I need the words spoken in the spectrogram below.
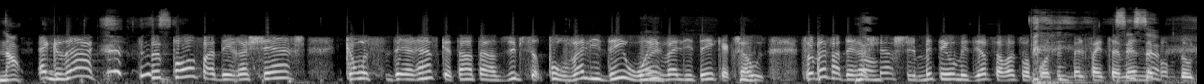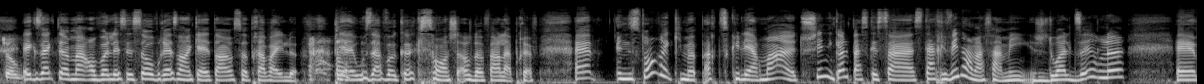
Non. Exact. tu peux pas faire des recherches considérant ce que tu as entendu pour valider ou invalider quelque chose. Tu peux pas faire des Non. recherches sur Météo Média pour savoir si tu vas passer une belle fin de semaine, pour d'autres choses. Exactement. On va laisser ça aux vrais enquêteurs, ce travail-là. Puis euh, aux avocats qui sont en charge de faire la preuve. Euh, une histoire qui m'a particulièrement euh, touchée, Nicole, parce que ça c'est arrivé dans ma famille. Je dois le dire, là. Euh,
